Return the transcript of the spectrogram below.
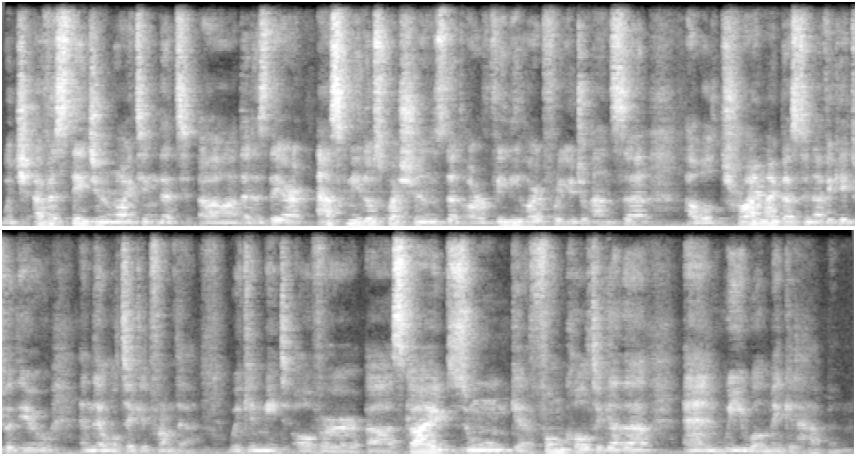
whichever stage in writing that, uh, that is there. Ask me those questions that are really hard for you to answer. I will try my best to navigate with you and then we'll take it from there. We can meet over uh, Skype, Zoom, get a phone call together, and we will make it happen.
